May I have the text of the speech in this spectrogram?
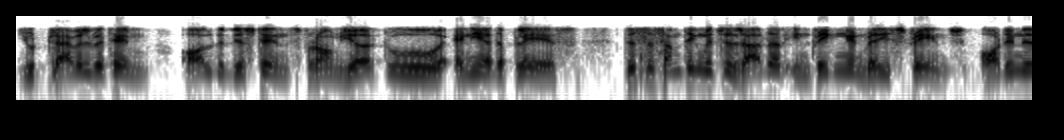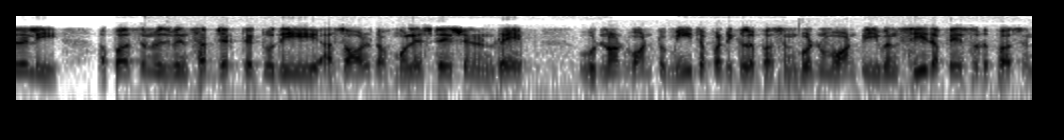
you travel with him all the distance from here to any other place. This is something which is rather intriguing and very strange. Ordinarily, a person who has been subjected to the assault of molestation and rape would not want to meet a particular person, wouldn't want to even see the face of the person.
